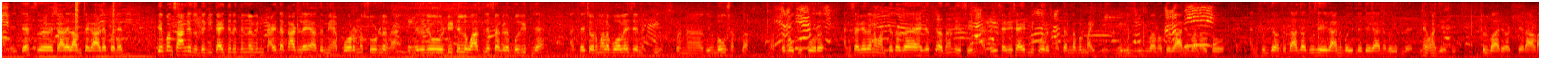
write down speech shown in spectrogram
आणि त्याच शाळेला आमच्या गाड्या पण आहेत. ते पण सांगत होतं की काहीतरी ते नवीन कायदा काढलाय. आता मी ह्या पोरांना सोडलं ना मी त्याच्यावर डिटेल वाचल्या सगळ्या बघितल्या. आणि त्याच्यावर मला बोलायचं आहे नक्की पण तुम्ही बघू शकता. मस्तपैकी पोरं. आणि सगळेजण म्हणतात आता ह्याच्यात काय होतं ना सीन आता ही सगळी शाळेतली पोरं ना त्यांना पण माहिती आहे. मी रील्स बिल्स बनवतो गाणे बनवतो. आणि फुल ते म्हणतात दादा तुझं हे गाणं बघितलं ते गाणं बघितलं लय मजा येते. फुल भारी वाटते राडा.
